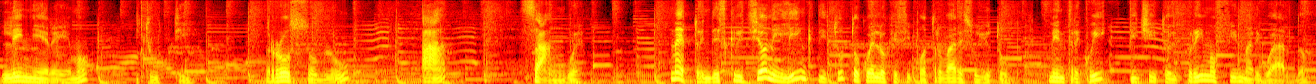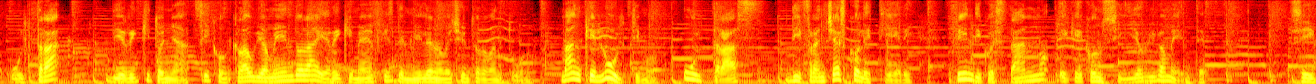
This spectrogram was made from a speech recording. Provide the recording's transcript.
legneremo, tutti, rosso-blu, a sangue. Metto in descrizione i link di tutto quello che si può trovare su YouTube, mentre qui vi cito il primo film a riguardo, Ultra di Ricky Tognazzi con Claudio Amendola e Ricky Memphis del 1991, ma anche l'ultimo, Ultras, di Francesco Lettieri, film di quest'anno e che consiglio vivamente. Sì,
